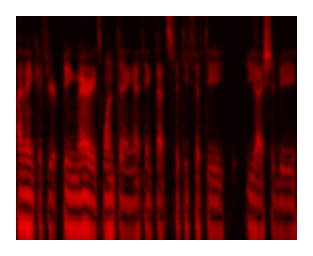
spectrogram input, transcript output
I think if you're being married, it's one thing. I think that's 50 50. You guys should be.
